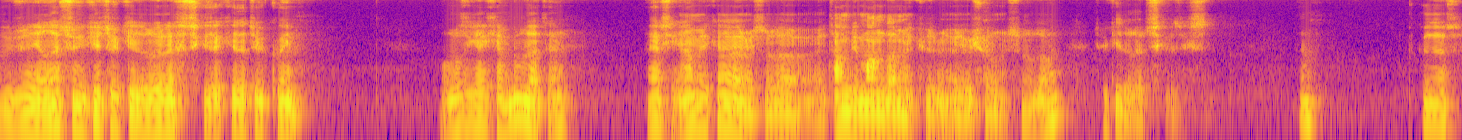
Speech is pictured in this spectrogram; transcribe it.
ucunu yalar çünkü Türkiye doları çıkacak ya da Türk coin. Olması gereken bu zaten. Her şeyi Amerikan'a vermiyorsun. O zaman tam bir manda mı 200 bin öyle bir şey olmuyorsun. O zaman Türkiye doları çıkaracaksın. Hı? Bu kadar.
